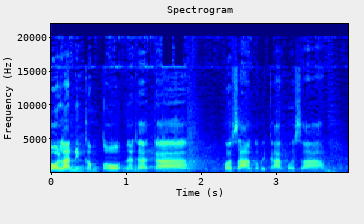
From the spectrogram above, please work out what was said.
ข้อละหนึ่งคำตอบนะคะ กาข้อ 3 ก็ไปกาข้อ 3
